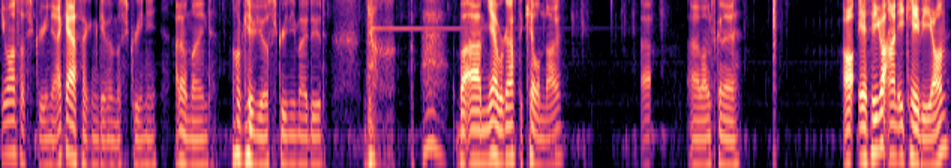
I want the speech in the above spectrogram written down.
He wants a screeny. I guess I can give him a screeny. I don't mind. I'll give you a screeny, my dude. but um, yeah, we're gonna have to kill him now. Uh, um, I'm just gonna. Oh, has he got anti KB on?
